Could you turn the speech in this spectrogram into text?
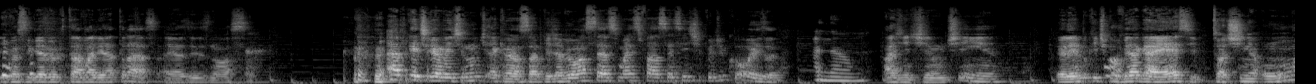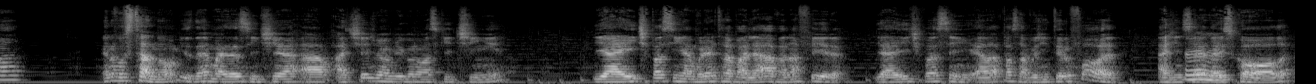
e conseguia ver o que tava ali atrás. Aí às vezes, nossa. É, porque antigamente não tinha. É que não sabe porque já veio um acesso mais fácil a esse tipo de coisa. Ah, não. A gente não tinha. Eu lembro que, tipo, o VHS só tinha uma. Eu não vou citar nomes, né? Mas assim, tinha a, a tia de um amigo nosso que tinha. E aí, tipo assim, a mulher trabalhava na feira. E aí, tipo assim, ela passava o dia inteiro fora. A gente saía Uhum. da escola,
